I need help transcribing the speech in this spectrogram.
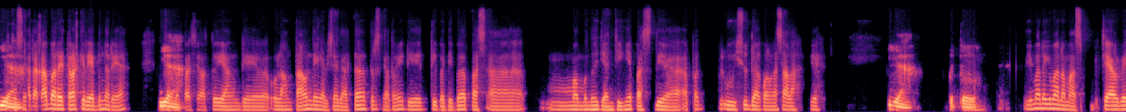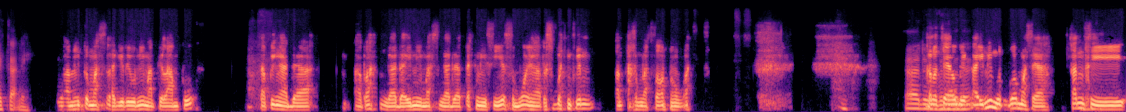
iya Terus nggak ada kabar ya terakhir ya bener ya. Iya Karena pas waktu yang dia ulang tahun dia nggak bisa datang, terus nggak tahu dia tiba-tiba pas uh, memenuhi janjinya pas dia apa wisuda kalau nggak salah ya. iya betul Hmm. Gimana gimana mas CLBK nih? Yang itu mas lagi reuni mati lampu tapi nggak ada apa nggak ada ini mas nggak ada teknisinya semua yang harus bantuin anak-anak sono mas Aduh, kalau. CLBK ini menurut gua mas ya kan si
